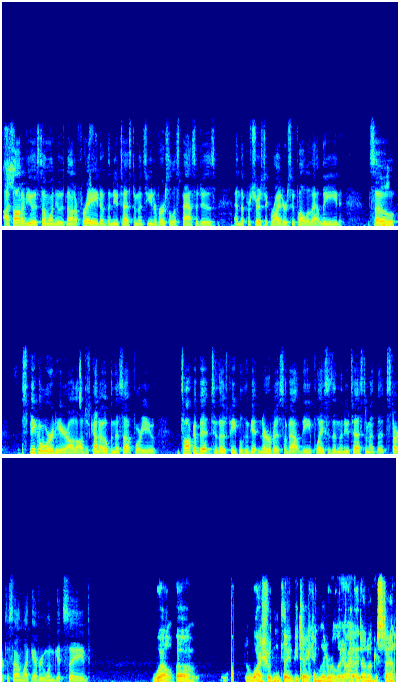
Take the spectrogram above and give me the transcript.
I thought of you as someone who is not afraid of the New Testament's universalist passages and the patristic writers who follow that lead. So, mm. speak a word here. I'll, I'll just kind of open this up for you talk a bit to those people who get nervous about the places in the New Testament that start to sound like everyone gets saved? Well, uh, why shouldn't they be taken literally? I, I don't understand.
